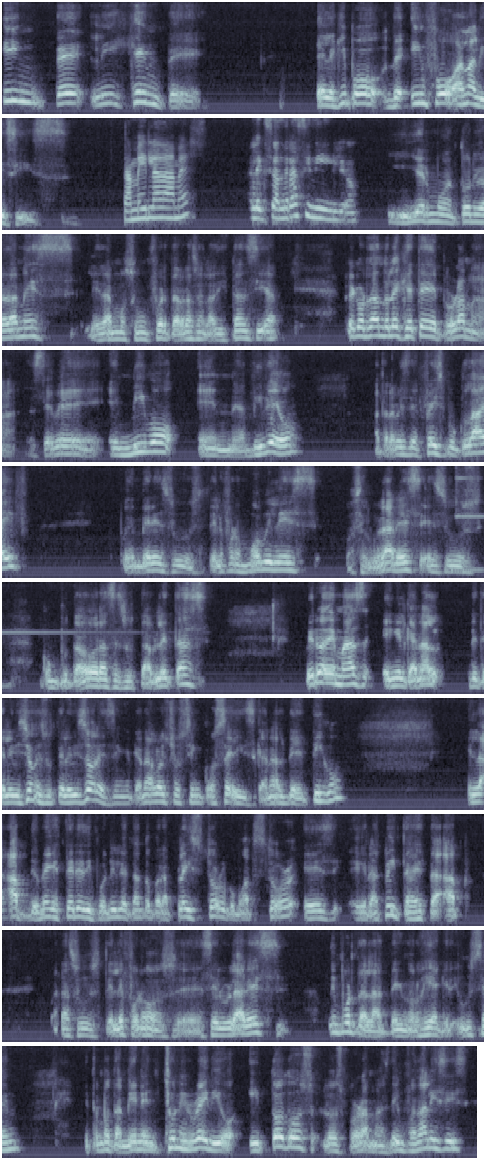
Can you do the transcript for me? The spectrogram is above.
inteligente. El equipo de Infoanálisis. Camila Dames. Alexandra Siniglio. Guillermo Antonio Adames, le damos un fuerte abrazo en la distancia, recordándoles que este programa se ve en vivo, en video, a través de Facebook Live. Pueden ver en sus teléfonos móviles o celulares, en sus computadoras, en sus tabletas, pero además en el canal de televisión, en sus televisores, en el canal 856, canal de Tigo, en la app de Omega Stereo disponible tanto para Play Store como App Store. Es gratuita esta app para sus teléfonos eh, celulares, no importa la tecnología que usen. Estamos también en Tuning Radio y todos los programas de Infoanálisis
